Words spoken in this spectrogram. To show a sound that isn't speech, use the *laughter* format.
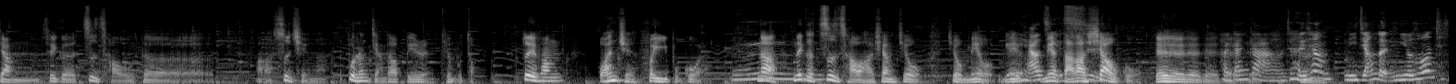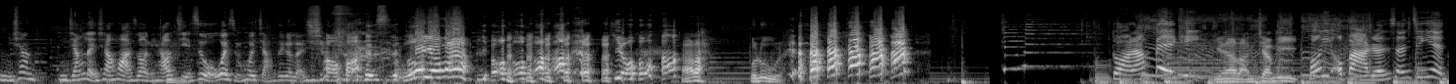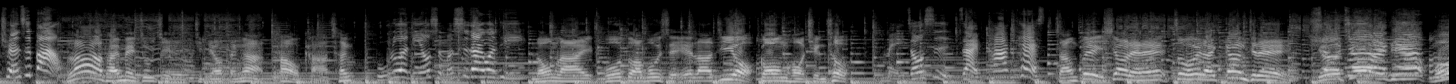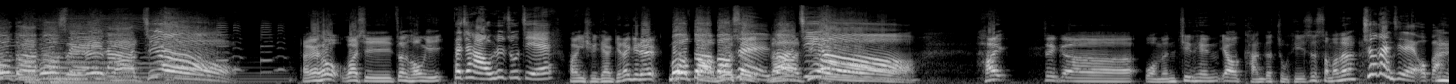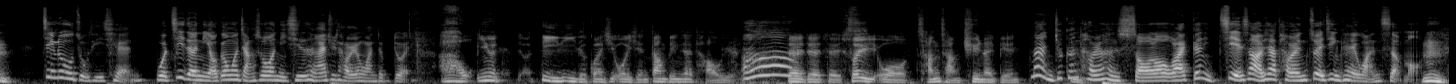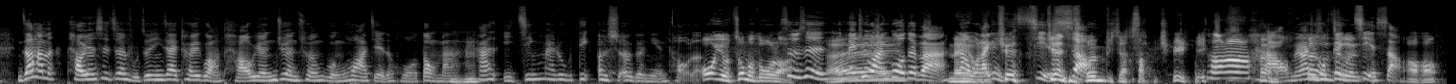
讲这个自嘲的啊事情啊，不能讲到别人听不懂，对方完全会意不过来。那那个自嘲好像就就没有没有没有达到效果，对对对对，很尴尬，就很像你讲冷，你有时候你像你讲冷笑话的时候，你还要解释我为什么会讲这个冷笑话的时候，我有吗？*laughs* 有啊，有啊。*laughs* 好了，不录了。大人被气，囡仔人建议，红衣欧巴人生经验全是宝。辣台妹朱姐一条灯啊套卡称，不论你有什么世代问题，拢来无大无小的垃圾哦，讲好清楚。每周四在 Podcast，长辈少年的做回来讲一个，小少来听无大无小的垃圾哦。大家好，我是郑红怡。大家好，我是朱杰。欢迎收听今天的无大无小垃圾哦。嗨。这个我们今天要谈的主题是什么呢？秋蛋积累，欧巴。进入主题前，我记得你有跟我讲说，你其实很爱去桃园玩，对不对？啊，因为地利的关系，我以前当兵在桃园。哦，对对对，所以我常常去那边。那你就跟桃园很熟喽。我来跟你介绍一下桃园最近可以玩什么。嗯，你知道他们桃园市政府最近在推广桃园眷村文化节的活动吗？它已经迈入第二十二个年头了。哦，有这么多了，是不是？你没去玩过对吧？那我来给你介绍。眷村比较少去。哦，好，没关系，*laughs* 我给你介绍。哦好。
